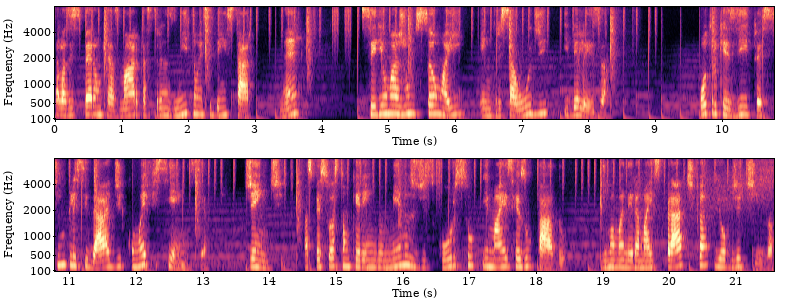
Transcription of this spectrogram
elas esperam que as marcas transmitam esse bem-estar, né? Seria uma junção aí entre saúde e beleza. Outro quesito é simplicidade com eficiência. Gente, as pessoas estão querendo menos discurso e mais resultado, de uma maneira mais prática e objetiva,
